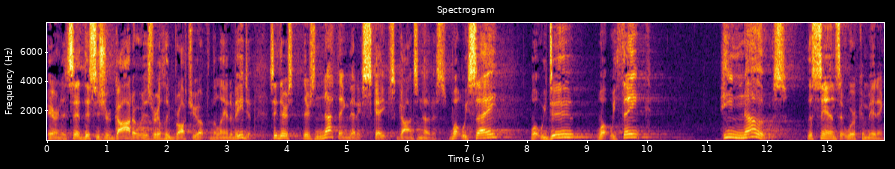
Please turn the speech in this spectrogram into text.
Aaron had said, This is your God, O Israel, who brought you up from the land of Egypt. See, there's, there's nothing that escapes God's notice. What we say, what we do, what we think, he knows the sins that we're committing.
